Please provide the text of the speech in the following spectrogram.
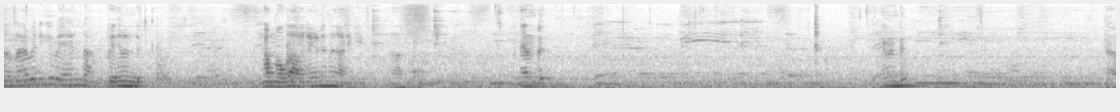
ക്രാബ് എനിക്ക് വേണ്ട. പേരുണ്ട് ആ മുഖം അവരെങ്ങനെ കാണിക്കും. ആ. എങ്ങനെയുണ്ട് എങ്ങനെയുണ്ട് ആ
